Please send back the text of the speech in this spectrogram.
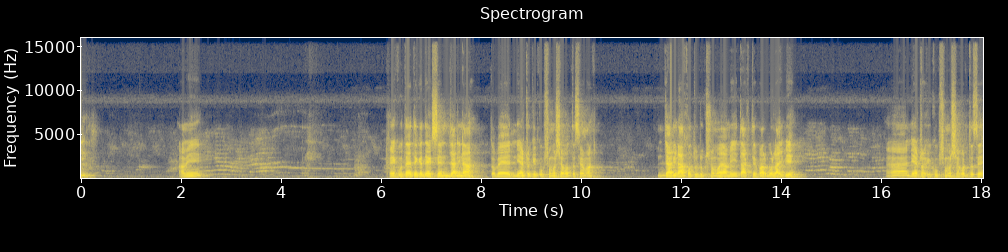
আমি কে কোথায় থেকে দেখছেন জানি না, তবে নেটওয়ার্কে খুব সমস্যা করতেছে আমার। জানি না কতটুকু সময় আমি থাকতে পারব লাইভে নেটওয়ার্কে খুব সমস্যা করতেছে।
